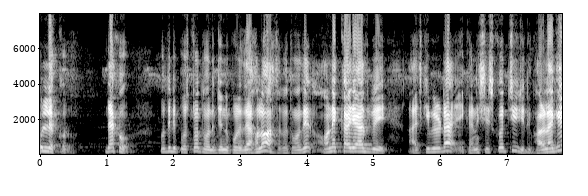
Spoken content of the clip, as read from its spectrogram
উল্লেখ করো। দেখো, প্রতিটি প্রশ্ন তোমাদের জন্য পড়ে দেওয়া হলো। আশা করি তোমাদের অনেক কাজে আসবে। আজকে ভিডিওটা এখানে শেষ করছি। যদি ভালো লাগে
